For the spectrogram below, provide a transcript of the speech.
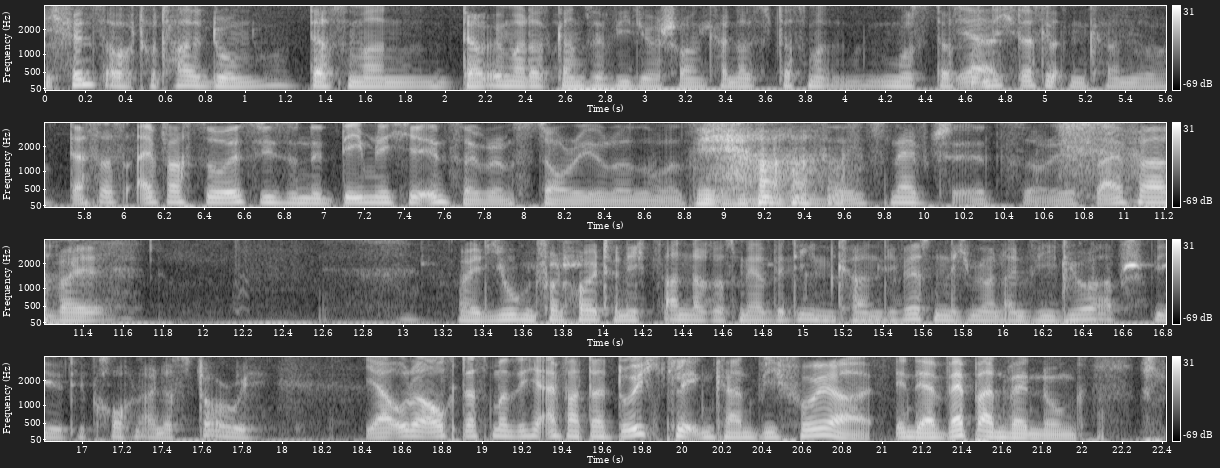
Ich finde es auch total dumm, dass man da immer das ganze Video schauen kann, dass, dass man muss, dass ja, man nicht das, skippen kann. So. Dass das einfach so ist wie so eine dämliche Instagram-Story oder sowas. Ja. So eine Snapchat-Story. Ist einfach. Weil, weil die Jugend von heute nichts anderes mehr bedienen kann. Die wissen nicht, wie man ein Video abspielt. Die brauchen eine Story. Ja, oder auch, dass man sich einfach da durchklicken kann, wie früher, in der Webanwendung.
